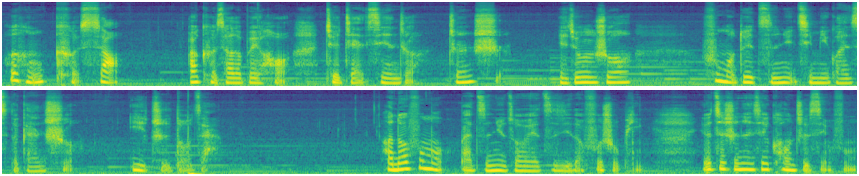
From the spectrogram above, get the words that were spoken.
会很可笑，而可笑的背后却展现着真实，也就是说。父母对子女亲密关系的干涉一直都在。很多父母把子女作为自己的附属品，尤其是那些控制型父母，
